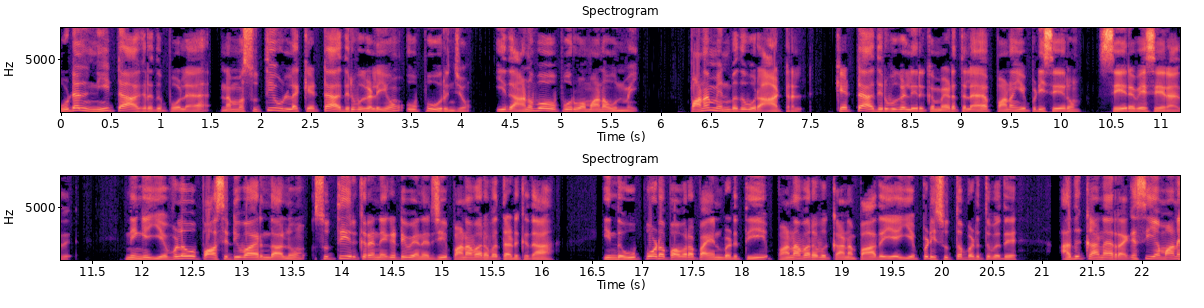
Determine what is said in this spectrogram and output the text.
உடல் நீட்டா ஆகிறது போல நம்ம சுத்தி உள்ள கெட்ட அதிர்வுகளையும் உப்பு உறிஞ்சும். இது அனுபவபூர்வமான உண்மை. பணம் என்பது ஒரு ஆற்றல். கெட்ட அதிர்வுகள் இருக்கும் இடத்துல பணம் எப்படி சேரும்? சேரவே சேராது. நீங்க எவ்வளவு பாசிட்டிவா இருந்தாலும் சுத்தி இருக்கிற நெகட்டிவ் எனர்ஜி பண வரவை தடுக்குதா? இந்த உப்போட பவரை பயன்படுத்தி பணவரவுக்கான பாதையை எப்படி சுத்தப்படுத்துவது? அதுக்கான ரகசியமான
